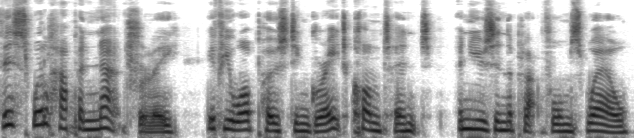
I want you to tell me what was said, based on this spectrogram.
this will happen naturally if you are posting great content and using the platforms well.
